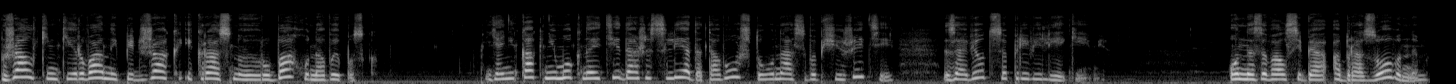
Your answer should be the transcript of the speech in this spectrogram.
в жалкенький рваный пиджак и красную рубаху на выпуск, я никак не мог найти даже следа того, что у нас в общежитии зовется привилегиями. Он называл себя образованным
